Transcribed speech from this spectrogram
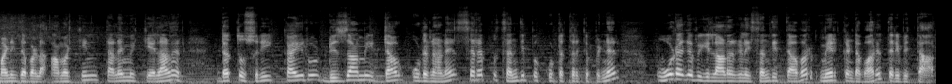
மனிதவள அமைச்சின் தலைமைச் செயலாளர் டத்துஸ்ரீ கைரு டிசாமி டவுட் உடனான சிறப்பு சந்திப்பு கூட்டத்திற்கு பின்னர் ஊடகவியலாளர்களை சந்தித்த அவர் மேற்கண்டவாறு தெரிவித்தார்.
